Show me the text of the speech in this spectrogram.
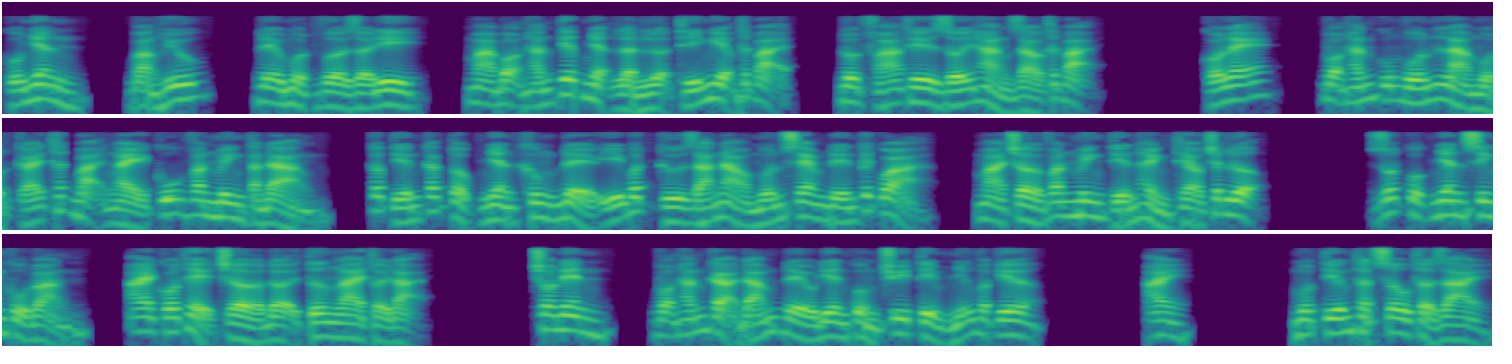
cố nhân, bằng hữu, đều một vừa rời đi, mà bọn hắn tiếp nhận lần lượt thí nghiệm thất bại đột phá thế giới hàng rào thất bại. Có lẽ, bọn hắn cũng vốn là một cái thất bại ngày cũ văn minh tàn đảng, cấp tiến các tộc nhân không để ý bất cứ giá nào muốn xem đến kết quả, mà chờ văn minh tiến hành theo chất lượng. Rốt cuộc nhân sinh khổ đoạn, ai có thể chờ đợi tương lai thời đại? Cho nên, bọn hắn cả đám đều điên cuồng truy tìm những vật kia. Ai? Một tiếng thật sâu thở dài,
